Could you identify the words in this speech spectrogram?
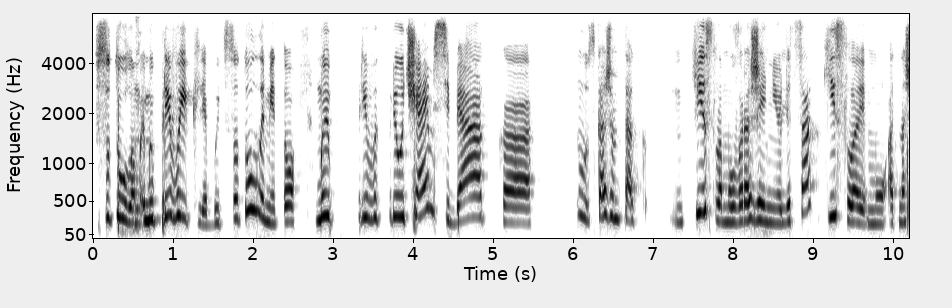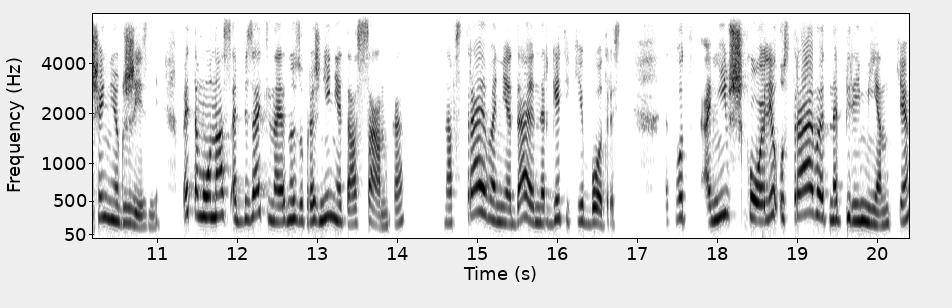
в сутулом, и мы привыкли быть сутулыми, то мы привык, приучаем себя к, ну, скажем так, кислому выражению лица, кислому отношению к жизни. Поэтому у нас обязательно одно из упражнений – это осанка, на встраивание да, энергетики и бодрости. Так вот, они в школе устраивают на переменке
